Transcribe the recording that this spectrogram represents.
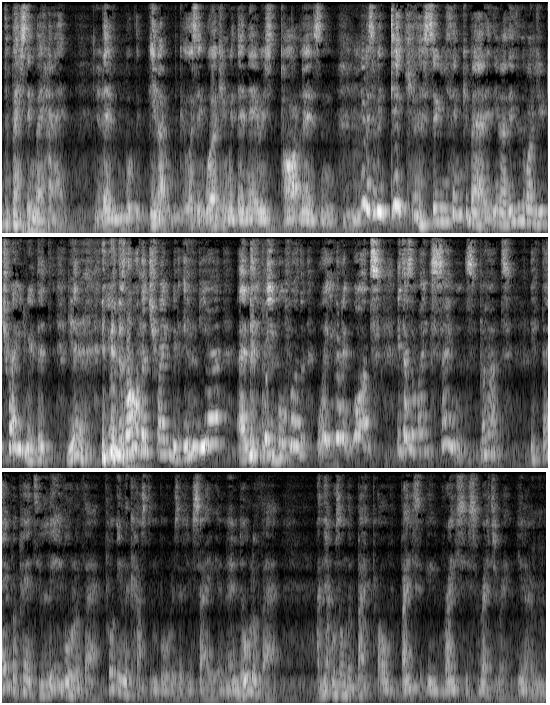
the best thing they had, Yeah. then you know was it working with their nearest partners and Mm-hmm. it was ridiculous. So you think about it, you know these are the ones you trade with. That Yeah. you'd rather trade with India and people further. What are you going to what? It doesn't make sense, but. If they're prepared to leave all of that, put in the custom borders, as you say, and, and all of that, and that was on the back of basically racist rhetoric, you know, Mm-hmm.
